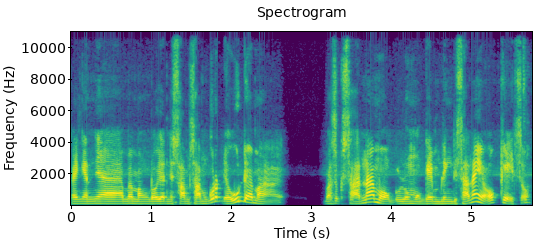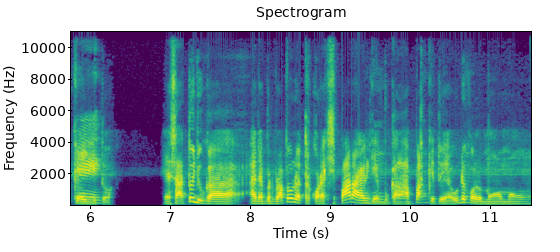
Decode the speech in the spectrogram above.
pengennya memang doyannya saham-saham growth ya udah mah masuk ke sana mau lu mau gambling di sana ya oke, it's okay Oke. gitu. Ya satu juga ada beberapa udah terkoreksi parah kan kayak Hmm. Bukalapak gitu ya. Udah Hmm. kalau mau ngomong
